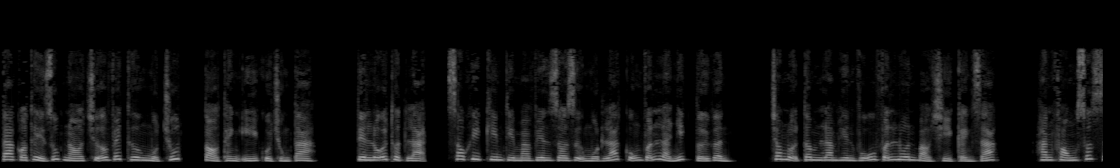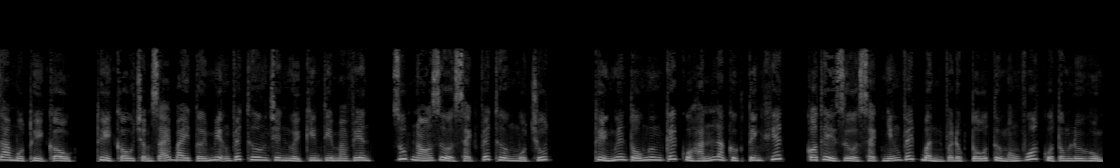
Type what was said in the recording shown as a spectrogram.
ta có thể giúp nó chữa vết thương một chút, tỏ thành ý của chúng ta. Tiền lỗi thuật lại, sau khi Kim Ti Ma Viên do dự một lát cũng vẫn là nhích tới gần. Trong nội tâm Lam Hiên Vũ vẫn luôn bảo trì cảnh giác. Hắn phóng xuất ra một thủy cầu, thủy cầu chậm rãi bay tới miệng vết thương trên người Kim Ti Ma Viên, giúp nó rửa sạch vết thương một chút. Thủy nguyên tố ngưng kết của hắn là cực tinh khiết, có thể rửa sạch những vết bẩn và độc tố từ móng vuốt của Tông lưu Hùng.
